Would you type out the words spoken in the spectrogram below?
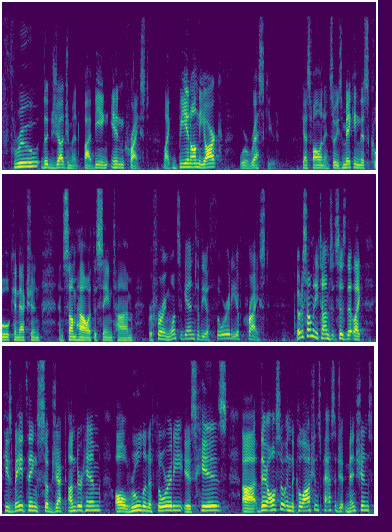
through the judgment by being in Christ. Like being on the ark, we're rescued. You guys following? And so he's making this cool connection and somehow at the same time referring once again to the authority of Christ Notice how many times it says that, like, he's made things subject under him. All rule and authority is his. Uh, there also in the Colossians passage, it mentions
